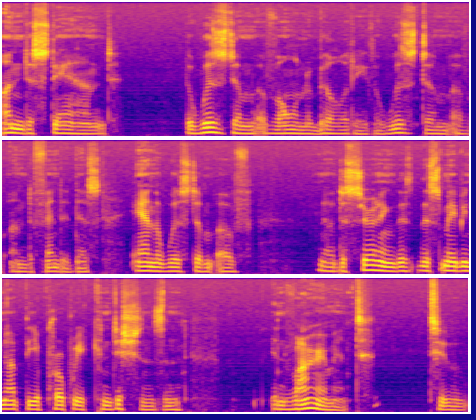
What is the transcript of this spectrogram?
understand the wisdom of vulnerability, the wisdom of undefendedness, and the wisdom of you know discerning this this may be not the appropriate conditions and environment to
